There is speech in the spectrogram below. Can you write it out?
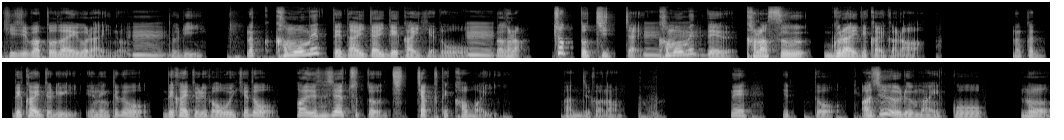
キジバト大ぐらいのうん。鳥。なんかカモメって大体でかいけど、うん。だからちょっとちっちゃい、うんうん。カモメってカラスぐらいでかいからなんかでかい鳥やねんけどでかい鳥が多いけどコアジサシはちょっとちっちゃくて可愛い感じかな。でえっとアジュール舞妓の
